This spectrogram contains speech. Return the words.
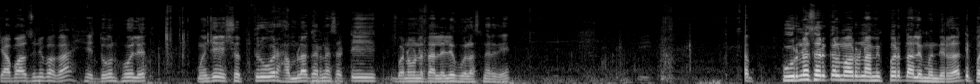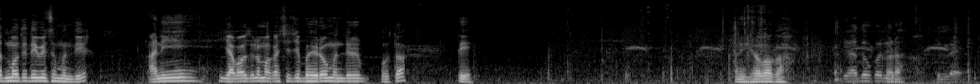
या बाजूने बघा हे दोन होल आहेत. म्हणजे शत्रूवर हमला करण्यासाठी बनवण्यात आलेले होल असणार ते पूर्ण सर्कल मारून आम्ही परत आलो मंदिराला ते पद्मावती देवीचं मंदिर. आणि या बाजूला मगाशी जे भैरव मंदिर होतं ते. आणि हे बघा. यादव कडा. किल्ला आहे.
